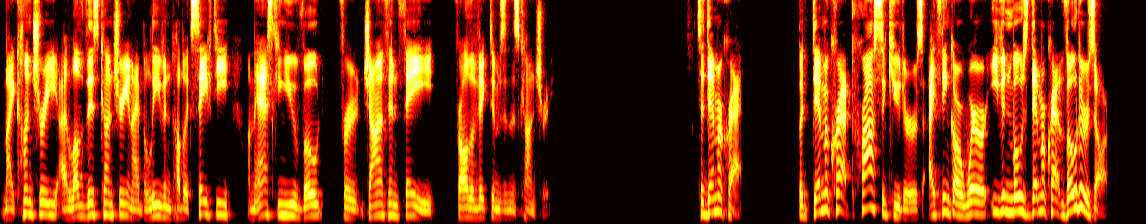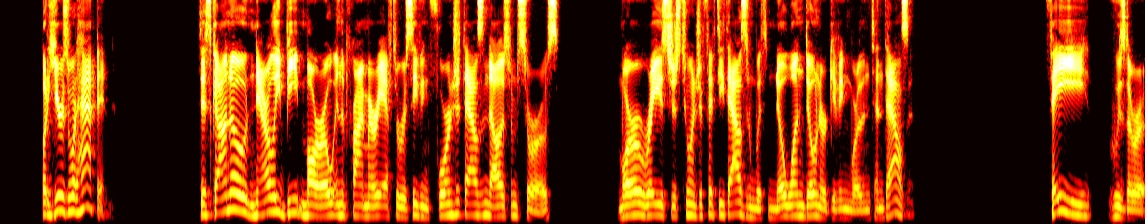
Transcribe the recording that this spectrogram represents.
my country. I love this country, and I believe in public safety. I'm asking you vote for Jonathan Fahey for all the victims in this country. It's a Democrat. But Democrat prosecutors, I think, are where even most Democrat voters are. But here's what happened Descano narrowly beat Morrogh in the primary after receiving $400,000 from Soros. Morrogh raised just 250,000, with no one donor giving more than 10,000. Fahey, who's the re-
